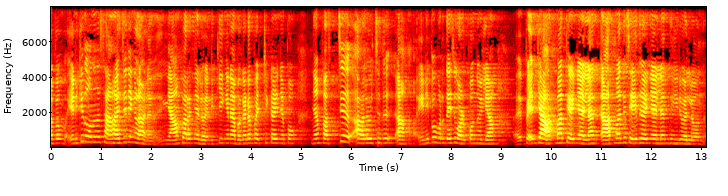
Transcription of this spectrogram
അപ്പം എനിക്ക് തോന്നുന്ന സാഹചര്യങ്ങളാണ്. ഞാൻ പറഞ്ഞല്ലോ എനിക്ക് ഇങ്ങനെ അപകടം പറ്റിക്കഴിഞ്ഞപ്പോൾ ഞാൻ ഫസ്റ്റ് ആലോചിച്ചത് ആ ഇനിയിപ്പോൾ പ്രത്യേകിച്ച് കുഴപ്പമൊന്നുമില്ല. ഇപ്പം എനിക്ക് ആത്മഹത്യ കഴിഞ്ഞാൽ എല്ലാം ആത്മഹത്യ ചെയ്തു കഴിഞ്ഞാൽ എല്ലാം തീരുമല്ലോ എന്ന്.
